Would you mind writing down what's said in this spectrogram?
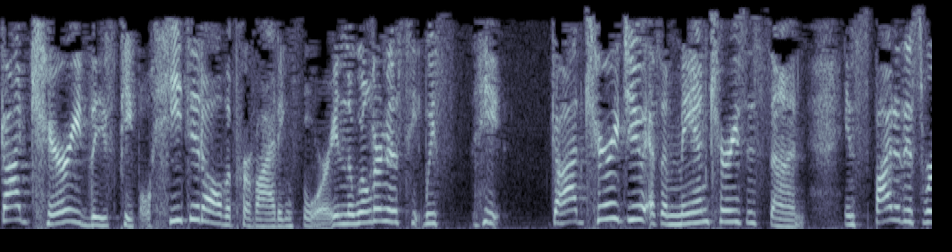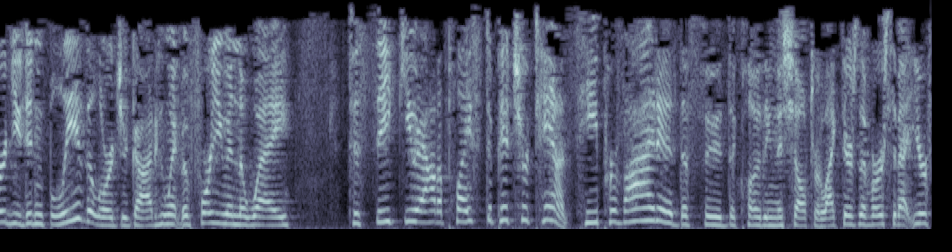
God carried these people. He did all the providing for. In the wilderness, he, we, he, God carried you as a man carries his son. In spite of this word, you didn't believe the Lord your God who went before you in the way to seek you out a place to pitch your tents. He provided the food, the clothing, the shelter. Like there's a verse about your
